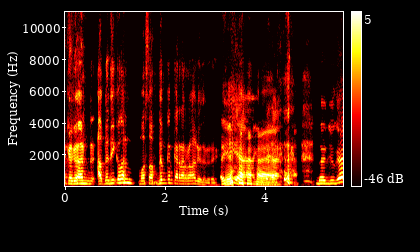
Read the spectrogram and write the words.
kegagalan Atletico kan most of them kan karena Ronaldo sebenarnya. Iya, gitu ya. Dan juga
